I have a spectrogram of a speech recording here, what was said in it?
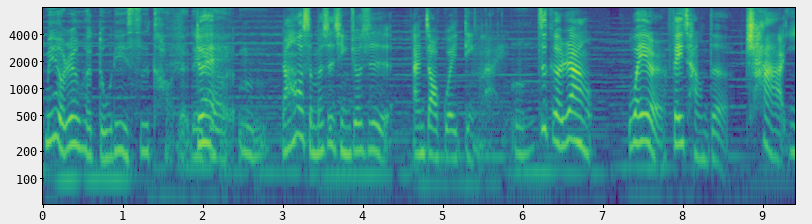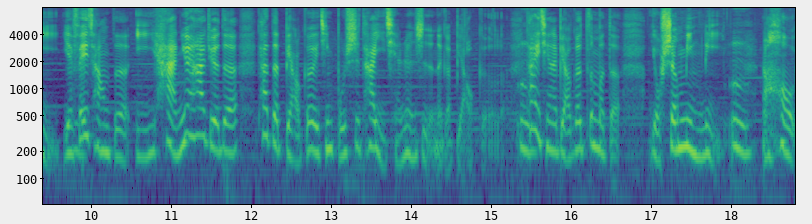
没有任何独立思考的那个。对，嗯，然后什么事情就是。按照规定来，嗯，这个让威尔非常的诧异，也非常的遗憾，因为他觉得他的表哥已经不是他以前认识的那个表哥了。嗯，他以前的表哥这么的有生命力，嗯，然后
